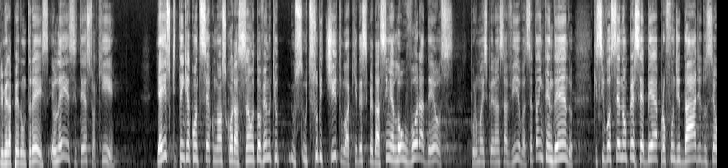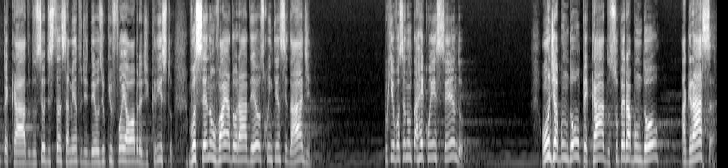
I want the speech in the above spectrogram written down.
1 Pedro 1,3, eu leio esse texto aqui, e é isso que tem que acontecer com o nosso coração. Eu estou vendo que o, o, o subtítulo aqui desse pedacinho é Louvor a Deus por uma esperança viva. Você está entendendo que se você não perceber a profundidade do seu pecado, do seu distanciamento de Deus e o que foi a obra de Cristo, você não vai adorar a Deus com intensidade, porque você não está reconhecendo. Onde abundou o pecado, superabundou a graça.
